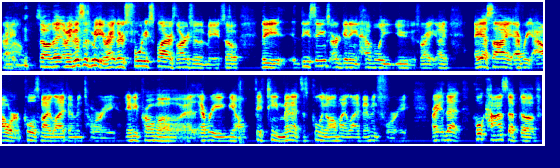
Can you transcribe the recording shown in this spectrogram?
Right. Wow. So, they, I mean, this is me, right? There's 40 suppliers larger than me. So, the these things are getting heavily used, right? Like ASI every hour pulls my live inventory. Any promo every you know 15 minutes is pulling all my live inventory, right? That whole concept of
